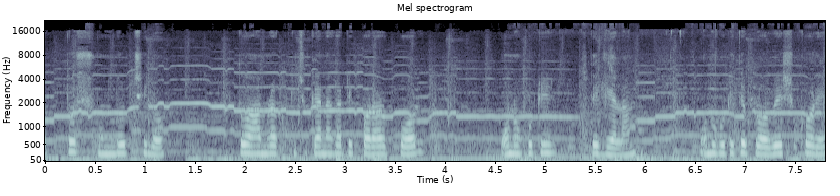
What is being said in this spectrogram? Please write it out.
এত সুন্দর ছিল, তো আমরা কিছু কেনাকাটি করার পর অনুকুটিতে গেলাম। অনুকুটিতে প্রবেশ করে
